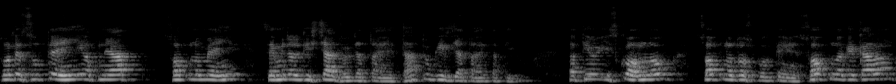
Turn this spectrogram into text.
सोते सोते ही अपने आप स्वप्न में ही सेमिनल डिस्चार्ज हो जाता है, धातु गिर जाता है साथियों। साथियों इसको हम लोग स्वप्न दोष बोलते हैं। स्वप्न के कारण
